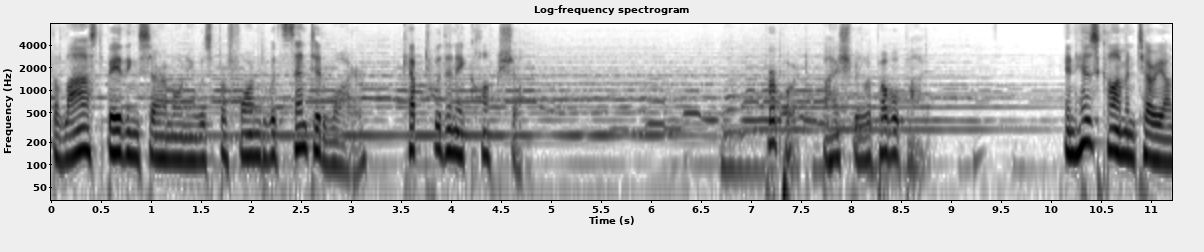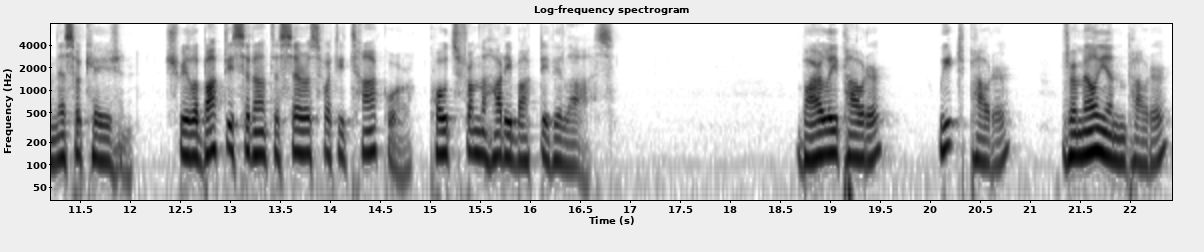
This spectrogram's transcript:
the last bathing ceremony was performed with scented water kept within a conch shell. Purport by Srila Prabhupada. In his commentary on this occasion, Srila Bhaktisiddhanta Saraswati Thakur quotes from the Hari Bhakti Vilas. Barley powder, wheat powder, vermilion powder,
